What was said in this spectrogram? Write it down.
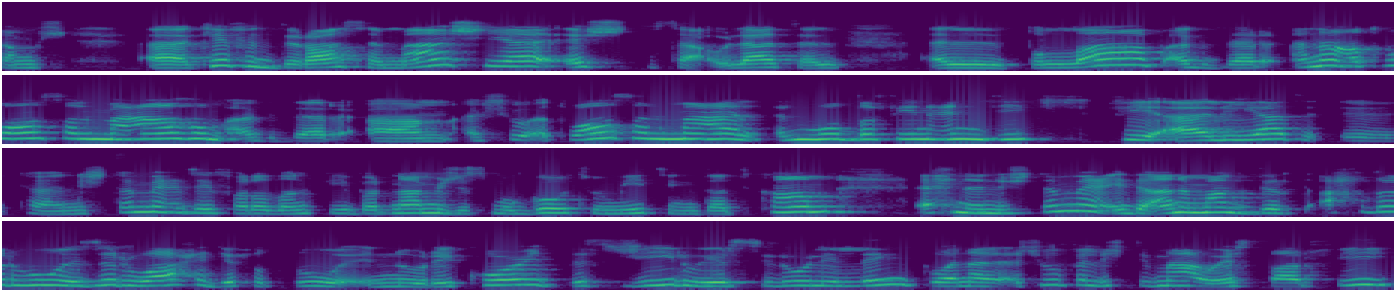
كم ش... آه كيف الدراسة ماشية إيش تساؤلات الطلاب أقدر أنا أتواصل معاهم أقدر أشو أتواصل مع الموظفين عندي في آليات آه، نجتمع زي فرضا في برنامج اسمه go to meeting.com إحنا نجتمع إذا أنا ما قدرت أحضر هو زر واحد يحطوه إنه record تسجيل ويرسلوا لي ال link وأنا أشوف الاجتماع وإيش صار فيه.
